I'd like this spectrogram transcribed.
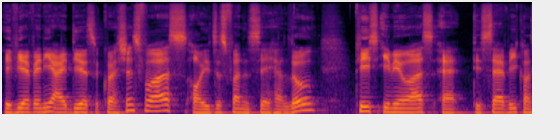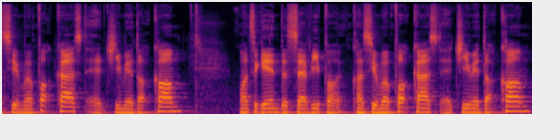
If you have any ideas or questions for us, or you just want to say hello, please email us at the savvy consumer podcast at gmail.com. Once again, the Savvy po- Consumer Podcast at gmail.com,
